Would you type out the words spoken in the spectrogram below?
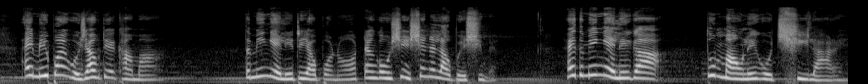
။အဲ့မီးပွိုင်းကိုရောက်တဲ့အခါမှာသမီးငယ်လေးတစ်ယောက်ပေါ့နော်တန်ကုန်ရှင်ရှင်းနှစ်လောက်ပဲရှိမယ်။အဲ့သမီးငယ်လေးကသူ့မောင်လေးကိုချီလာတယ်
